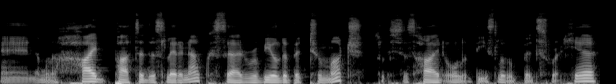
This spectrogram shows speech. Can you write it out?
And I'm going to hide parts of this later now because I revealed a bit too much. So let's just hide all of these little bits right here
